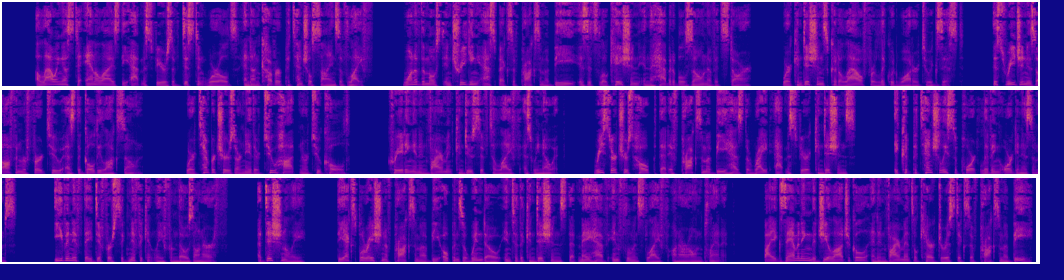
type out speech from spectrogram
allowing us to analyze the atmospheres of distant worlds and uncover potential signs of life. One of the most intriguing aspects of Proxima b is its location in the habitable zone of its star, where conditions could allow for liquid water to exist. This region is often referred to as the Goldilocks zone, where temperatures are neither too hot nor too cold, creating an environment conducive to life as we know it. Researchers hope that if Proxima b has the right atmospheric conditions, it could potentially support living organisms, even if they differ significantly from those on Earth. Additionally, the exploration of Proxima b opens a window into the conditions that may have influenced life on our own planet. By examining the geological and environmental characteristics of Proxima b,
